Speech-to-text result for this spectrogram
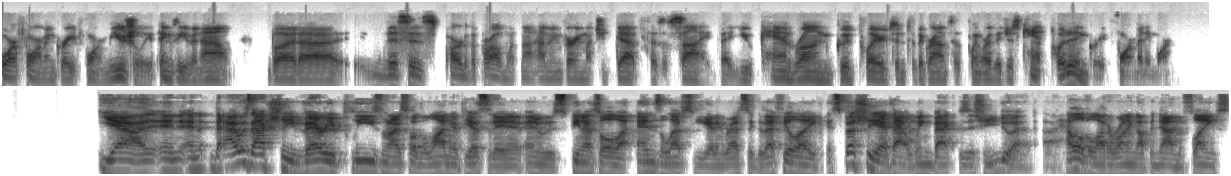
poor form and great form. Usually things even out. But uh, this is part of the problem with not having very much depth as a side that you can run good players into the ground to the point where they just can't put it in great form anymore. Yeah, and and I was actually very pleased when I saw the lineup yesterday, and, it was Spinazzola and Zalewski getting rested because I feel like, especially at that wing back position, you do a, a, hell of a lot of running up and down the flanks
